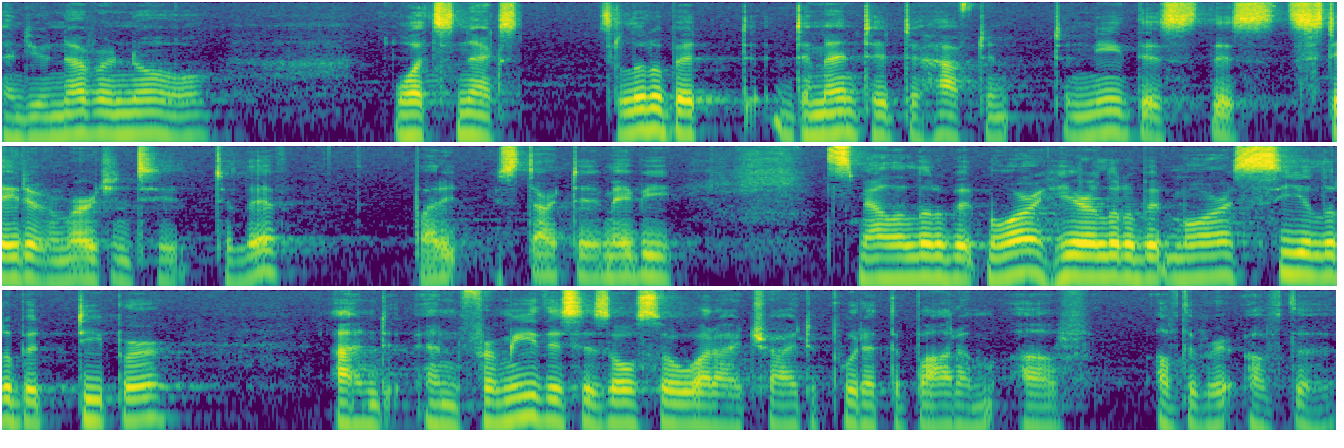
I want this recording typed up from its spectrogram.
and you never know what's next. It's a little bit demented to have to, to need this, this state of emergency to, to live, but it, you start to maybe smell a little bit more, hear a little bit more, see a little bit deeper. And, and for me, this is also what I try to put at the bottom of, of, the, of the,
